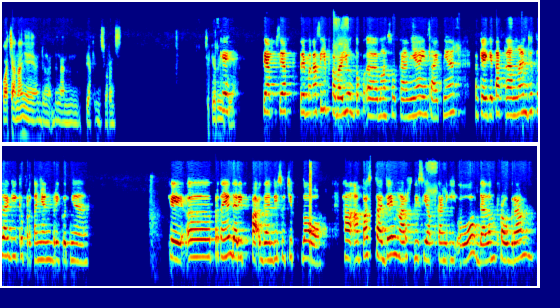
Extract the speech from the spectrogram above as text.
wacananya ya dengan dengan pihak insurance security okay. ya. Siap, siap. Terima kasih Pak Bayu untuk uh, masukannya, insight-nya. Oke, kita akan lanjut lagi ke pertanyaan berikutnya. Oke, uh, pertanyaan dari Pak Gandhi Sucipto. Hal apa saja yang harus disiapkan IO dalam program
